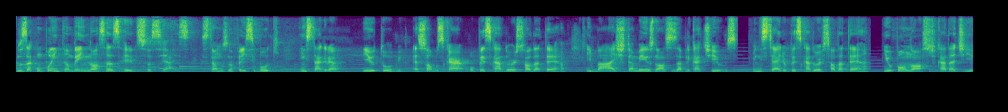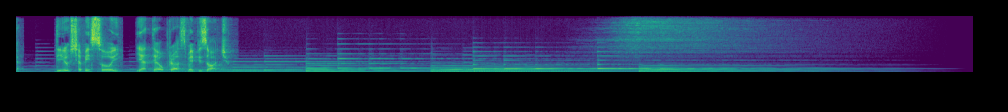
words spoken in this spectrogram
Nos acompanhe também em nossas redes sociais. Estamos no Facebook, Instagram e YouTube. É só buscar o Pescador Sol da Terra e baixe também os nossos aplicativos Ministério Pescador Sal da Terra e o Pão Nosso de Cada Dia. Deus te abençoe e até o próximo episódio.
